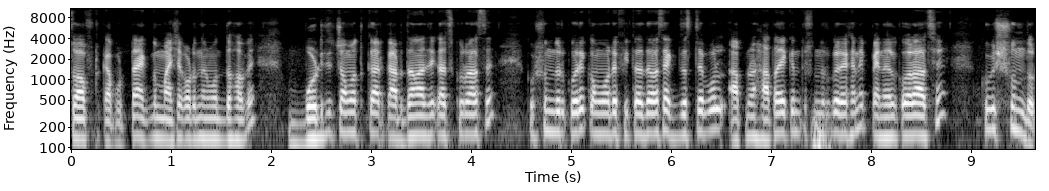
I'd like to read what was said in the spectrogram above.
সফট কাপড়টা, একদম মাইশা কটনের মধ্যে হবে। বডিতে চমৎকার কারদানা যে কাজ করা আছে, খুব সুন্দর করে কোমরে ফিতা দেওয়া আছে অ্যাডজাস্টেবল আপনার হাতায় কিন্তু সুন্দর করে এখানে প্যানেল করা আছে, খুবই সুন্দর।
